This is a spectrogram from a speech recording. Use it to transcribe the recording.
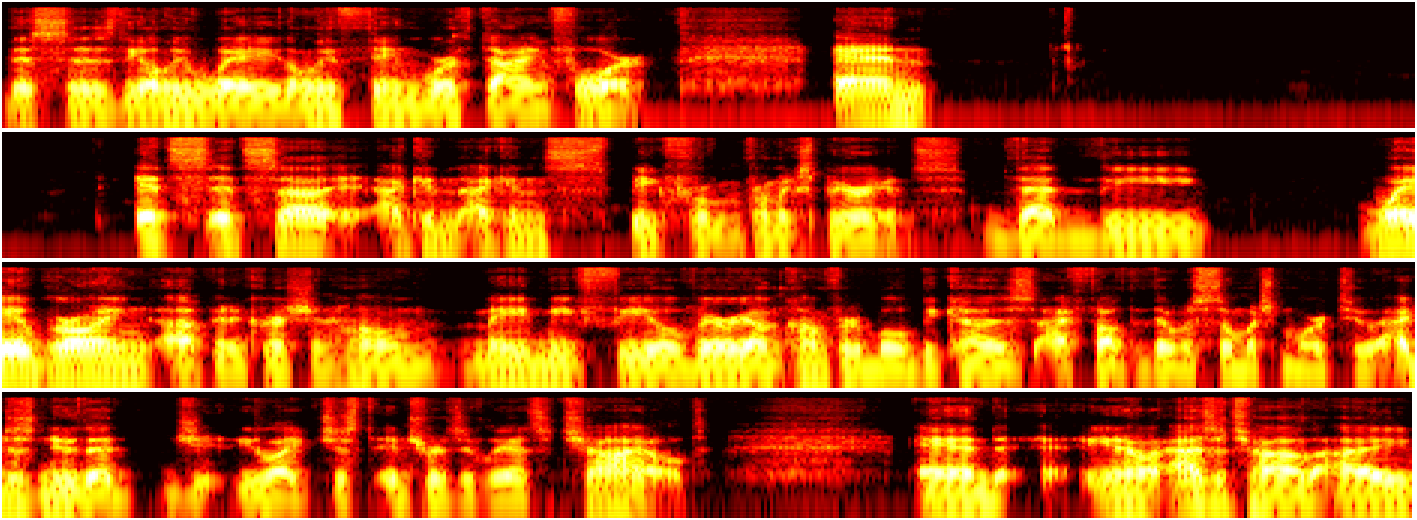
this is the only way the only thing worth dying for. And it's it's uh i can i can speak from from experience that the way of growing up in a christian home made me feel very uncomfortable because i felt that there was so much more to it. I just knew that like just intrinsically as a child and you know as a child i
